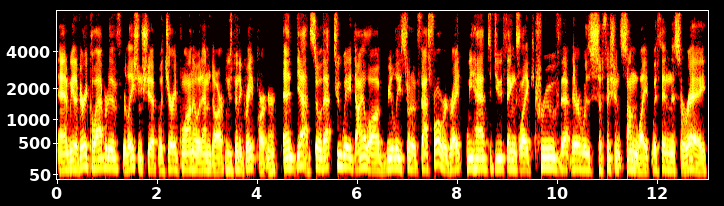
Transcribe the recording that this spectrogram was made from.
and we had a very collaborative relationship with Gerry Palano at MDAR, who's been a great partner. And yeah, so that two way dialogue really sort of fast forward, right? We had to do things like prove that there was sufficient sunlight within this array,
